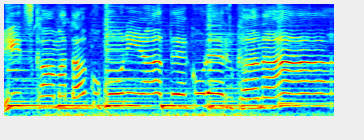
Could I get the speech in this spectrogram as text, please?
いつかまたここにやってこれるかな。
